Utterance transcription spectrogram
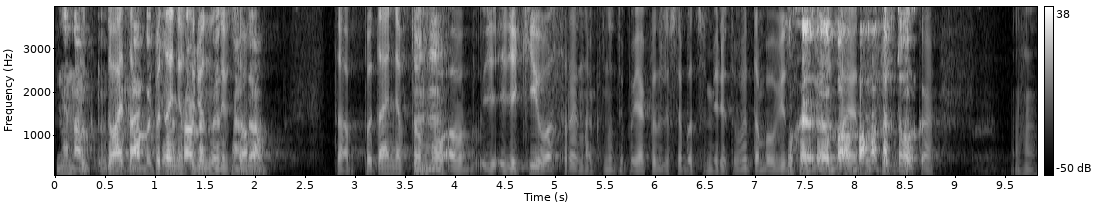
Не, нам, Давай так, мабуть, питання все рівно не в цьому. Да. Та питання в тому, угу. а який у вас ринок? Ну, типу, як ви для себе це міряєте? Ви там від Слухай, багато Фейсбука? Хто... Ага.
